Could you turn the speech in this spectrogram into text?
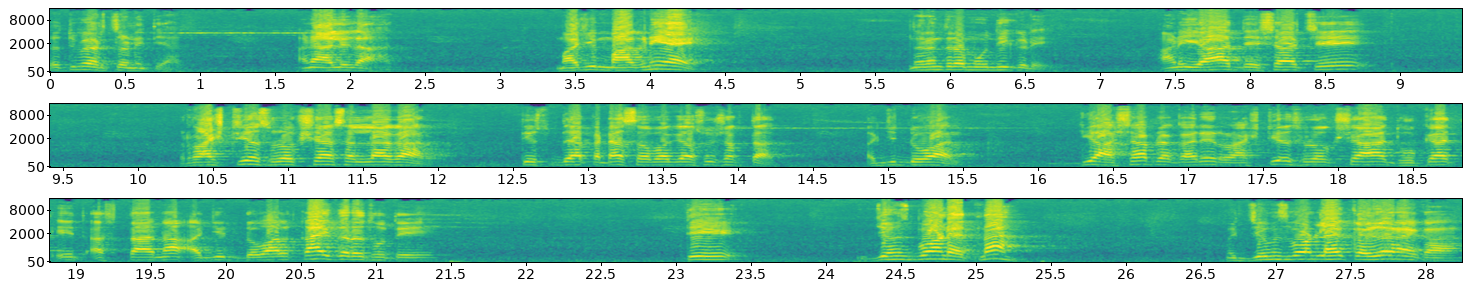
तर तुम्ही अडचणीत याल आणि आलेला आहात. माझी मागणी आहे नरेंद्र मोदीकडे आणि या देशाचे राष्ट्रीय सुरक्षा सल्लागार ते सुद्धा कटात सहभागी असू शकतात. अजित डोवाल की अशा प्रकारे राष्ट्रीय सुरक्षा धोक्यात येत असताना अजित डोवाल काय करत होते? ते जेम्स बॉन्ड आहेत ना? मग जेम्स बॉन्डला हे कळलं नाही का?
